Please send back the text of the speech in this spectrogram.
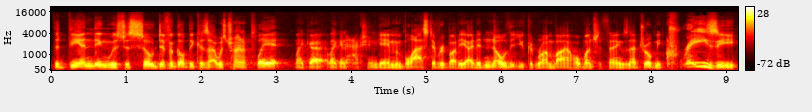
the the ending was just so difficult because I was trying to play it like a like an action game and blast everybody. I didn't know that you could run by a whole bunch of things. and That drove me crazy.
